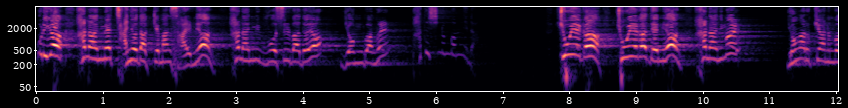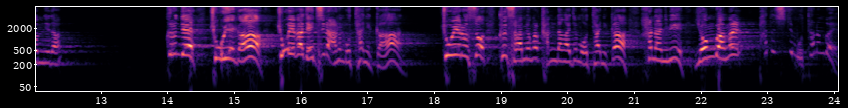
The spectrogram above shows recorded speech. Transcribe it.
우리가 하나님의 자녀답게만 살면 하나님이 무엇을 받아요? 영광을 받으시는 겁니다. 교회가 교회가 되면 하나님을 영화롭게 하는 겁니다. 그런데 교회가 교회가 되지 않은 못하니까 교회로서 그 사명을 감당하지 못하니까 하나님이 영광을 받으시지 못하는 거예요.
